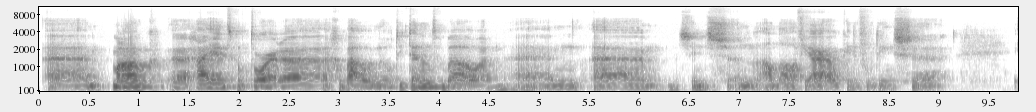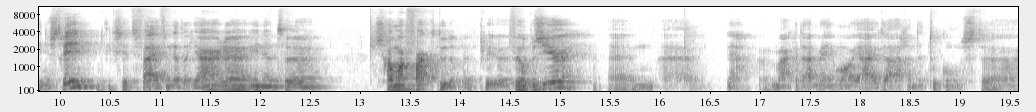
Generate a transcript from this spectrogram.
ehm, maar ook high-end kantoorgebouwen, multi-tenant gebouwen. En ehm, sinds een anderhalf jaar ook in de voedingsindustrie. ik zit 35 jaar in het schoonmaakvak. Doe dat met veel plezier. En uh, ja, we maken daarmee een mooie uitdagende toekomst. Uh,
